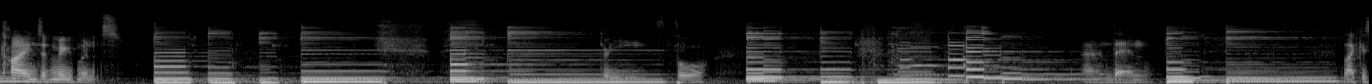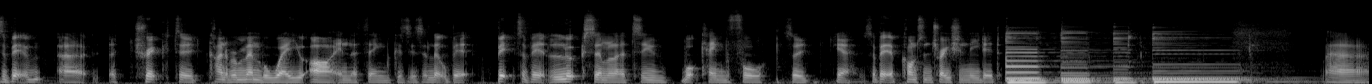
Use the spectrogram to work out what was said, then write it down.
kinds of movements. Three, four, and then like it's a bit of uh, a trick to kind of remember where you are in the thing because there's a little bit bits of it look similar to what came before. So yeah it's a bit of concentration needed. Uh,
